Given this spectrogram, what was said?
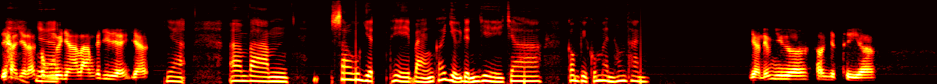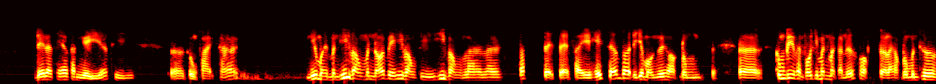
dạ vậy đó. Cùng Dạ. người nhà làm cái gì vậy? Dạ. Dạ. À, và sau dịch thì bạn có dự định gì cho công việc của mình không Thành? Dạ nếu như ờ, sau dịch thì ờ, đây là theo thành nghĩ á, thì ờ, cũng phải khá nếu mà mình hy vọng mình nói về hy vọng thì hy vọng là là sắp sẽ sẽ phải hết sớm thôi để cho mọi người hoạt động ờ, không riêng thành phố Hồ Chí Minh mà cả nước hoặc trở lại hoạt động bình thường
